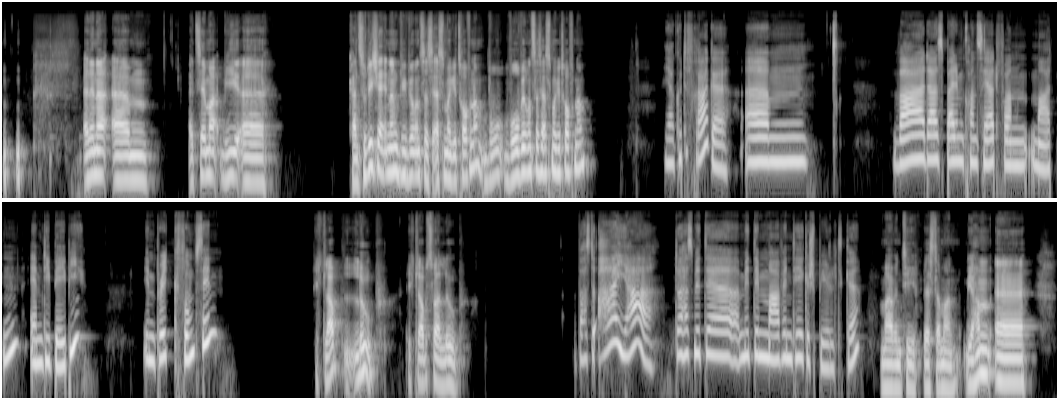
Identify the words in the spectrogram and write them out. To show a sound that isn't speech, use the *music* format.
*laughs* Elena, ähm, erzähl mal, wie, äh, kannst du dich erinnern, wie wir uns das erste Mal getroffen haben? Wo, wo wir uns das erste Mal getroffen haben? Ja, gute Frage. Ähm, war das bei dem Konzert von Martin, MD Baby, im Brick 15? Ich glaube, Loop. Ich glaube, es war Loop. Warst du? Ah, ja. Du hast mit, der, mit dem Marvin T. gespielt, gell? Marvin T., bester Mann. Wir haben, äh,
